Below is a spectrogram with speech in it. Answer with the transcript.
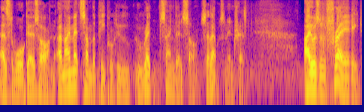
As the war goes on. And I met some of the people who, who mm-hmm. wrote and sang those songs. So that was an interest. I was afraid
